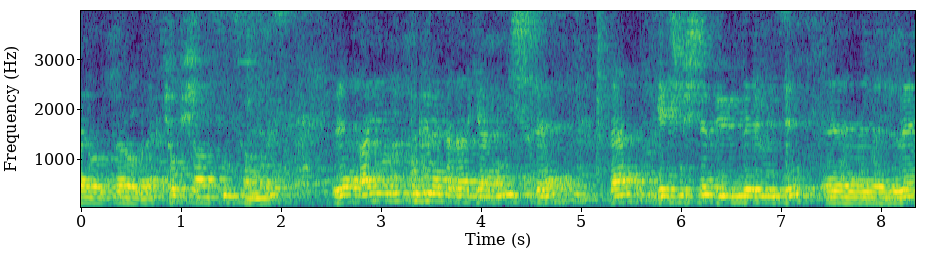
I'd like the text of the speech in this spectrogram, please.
Ayvalıklar olarak çok şanslı insanlarız. Ve Ayvalık bugüne kadar gelmişse ben geçmişte büyüklerimizin e, ve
